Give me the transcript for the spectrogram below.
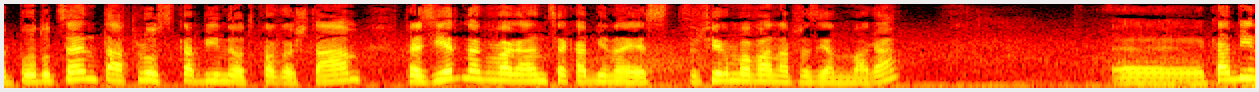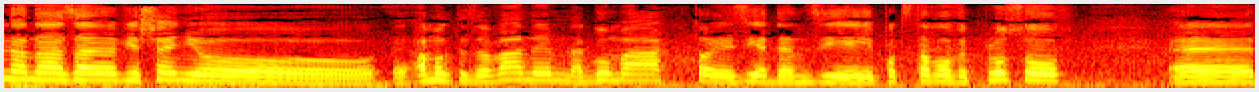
y, producenta plus kabiny od kogoś tam. To jest jedna gwarancja, kabina jest firmowana przez Janmara. E, Kabina na zawieszeniu e, amortyzowanym, na gumach, to jest jeden z jej podstawowych plusów. E,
